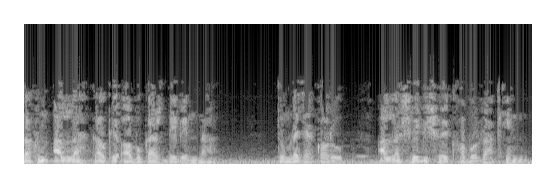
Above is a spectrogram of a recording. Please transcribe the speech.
তখন আল্লাহ কাউকে অবকাশ দেবেন না। তোমরা যা করো আল্লাহ সে বিষয়ে খবর রাখেন।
